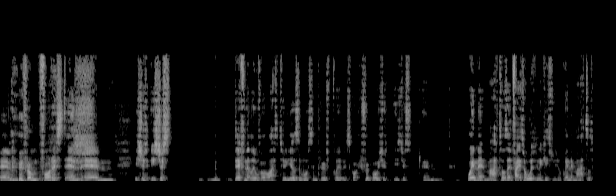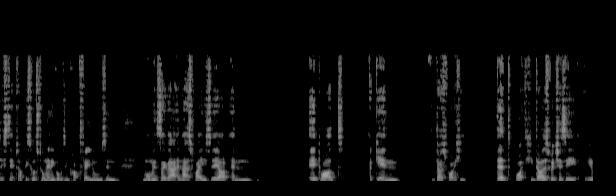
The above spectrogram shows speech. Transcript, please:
um, from Forrest and um, he's just he's just definitely over the last two years the most improved player in Scottish football. He's just he's just um, when it matters. In fact, it's always been the case. When it matters, he steps up. He scores so many goals in cup finals and moments like that, and that's why he's there. And Edouard again does what he did what he does, which is he, he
